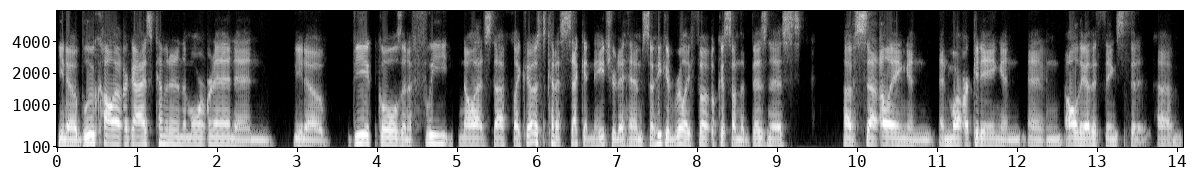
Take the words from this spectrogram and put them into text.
you know blue collar guys coming in in the morning and you know vehicles and a fleet and all that stuff like that was kind of second nature to him so he could really focus on the business of selling and and marketing and and all the other things that um,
